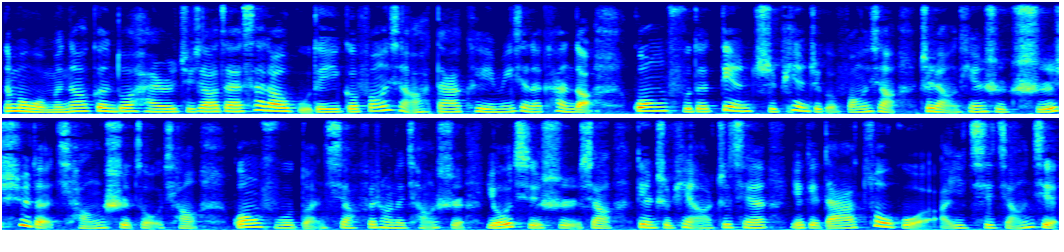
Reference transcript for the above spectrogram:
那么我们呢，更多还是聚焦在赛道股的一个方向啊。大家可以明显的看到，光伏的电池片这个方向这两天是持续的强势走强，光伏短期啊非常的强势，尤其是像电池片啊，之前也给大家做过啊一期讲解，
